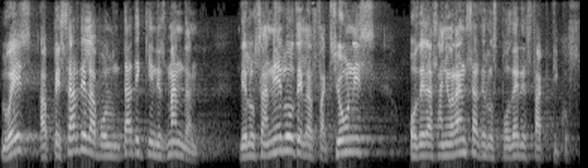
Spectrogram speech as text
lo es a pesar de la voluntad de quienes mandan, de los anhelos de las facciones o de las añoranzas de los poderes fácticos.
